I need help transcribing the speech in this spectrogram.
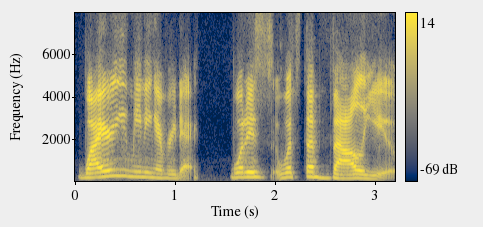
Why are you meeting every day? What is what's the value?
